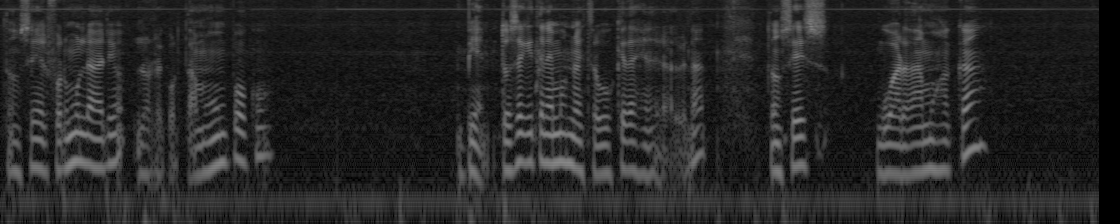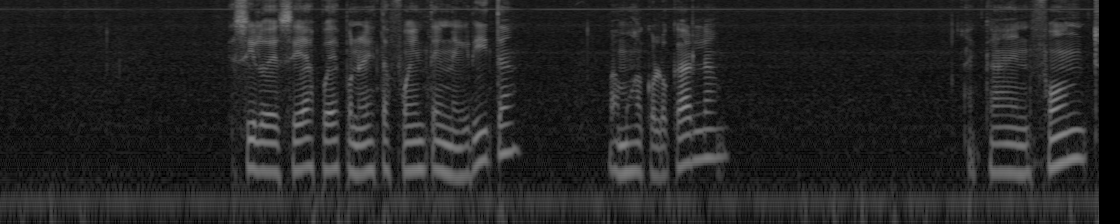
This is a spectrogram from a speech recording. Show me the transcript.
entonces el formulario lo recortamos un poco bien entonces aquí tenemos nuestra búsqueda general verdad entonces guardamos acá. Si lo deseas puedes poner esta fuente en negrita. Vamos a colocarla. Acá en font.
